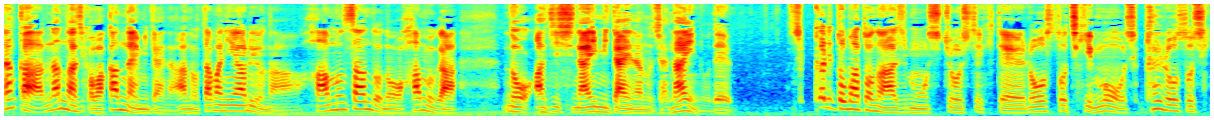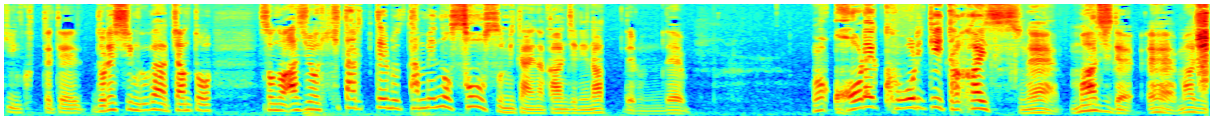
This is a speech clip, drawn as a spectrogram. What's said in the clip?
なんか何の味かわかんないみたいな、あの、たまにあるような、ハムサンドのハムが、の味しないみたいなのじゃないので、しっかりトマトの味も主張してきて、ローストチキンもしっかりローストチキン食ってて、ドレッシングがちゃんとその味を引き立てるためのソースみたいな感じになってるんで、これクオリティ高いっすね。マジで。ええ、マジで。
